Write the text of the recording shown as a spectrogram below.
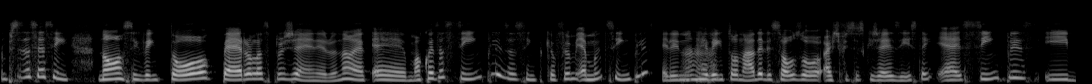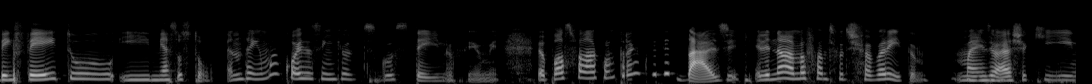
Não precisa ser assim, nossa, inventou pérolas pro gênero. Não, é, é uma coisa simples, assim, porque o filme é muito simples. Ele não Uhum. reventou nada, ele só usou artifícios que já existem. É simples e bem feito e me assustou. Eu não tenho uma coisa assim que eu desgostei no filme. Eu posso falar com tranquilidade. Ele não é meu found footage favorito. Mas eu Uhum. acho que,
